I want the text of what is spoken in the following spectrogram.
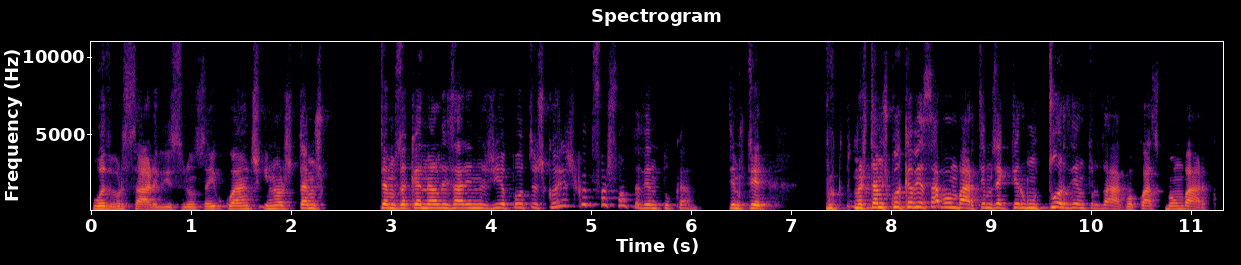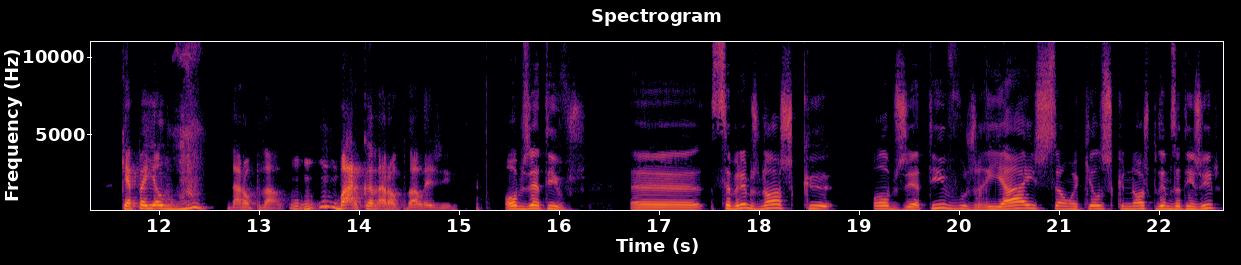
o adversário disse não sei o quantos, e nós estamos, estamos a canalizar energia para outras coisas quando faz falta dentro do campo. Temos de ter porque, mas estamos com a cabeça a bombar, temos é que ter o motor dentro da água, quase como um barco, que é para ele dar ao pedal. Um, um, barco a dar ao pedal é giro. Objetivos. Uh, saberemos nós que objetivos reais são aqueles que nós podemos atingir?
